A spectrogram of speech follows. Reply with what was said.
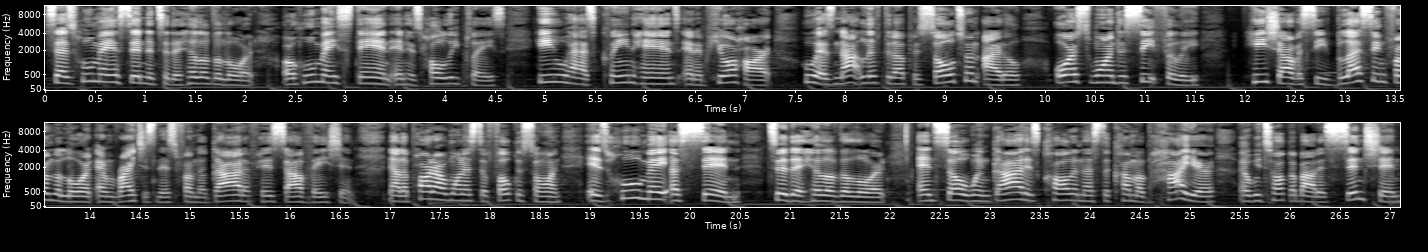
says, Who may ascend into the hill of the Lord, or who may stand in his holy place? He who has clean hands and a pure heart, who has not lifted up his soul to an idol, or sworn deceitfully, he shall receive blessing from the Lord and righteousness from the God of his salvation. Now, the part I want us to focus on is who may ascend to the hill of the Lord. And so, when God is calling us to come up higher and we talk about ascension,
